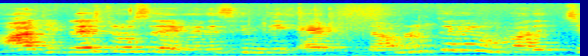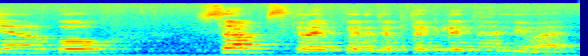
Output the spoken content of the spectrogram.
आज ही प्ले स्टोर से M N S Hindi app download करें हमारे चैनल को सब्सक्राइब करें। तब तक के लिए धन्यवाद।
